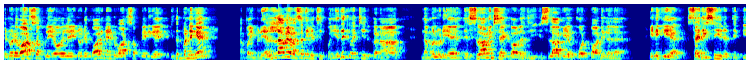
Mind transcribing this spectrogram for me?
என்னுடைய வாட்ஸ்அப்லயோ இல்ல என்னுடைய கோஆர்டினேட் வாட்ஸ்அப்ல நீங்க இது பண்ணுங்க. அப்ப இப்படி எல்லாமே வசதி வச்சிருக்கோம். எதுக்கு வச்சிருக்கோம்னா நம்மளுடைய இஸ்லாமிக் சைக்காலஜி இஸ்லாமிய கோட்பாடுகளை இன்னைக்கு சரி செய்யறதுக்கு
